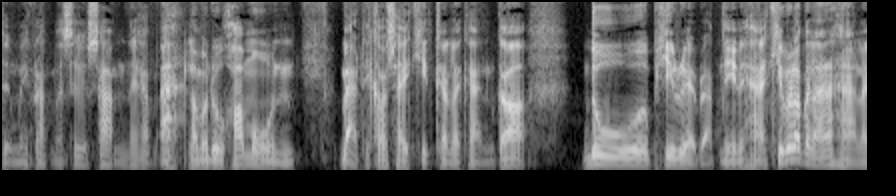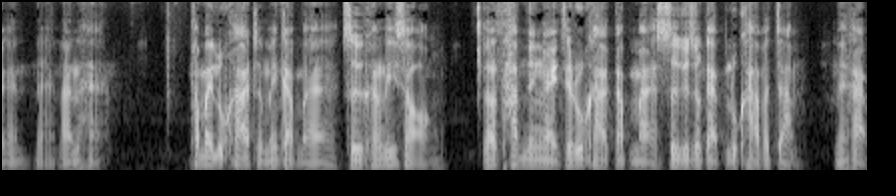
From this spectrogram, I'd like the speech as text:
ถึงไม่กลับมาซื้อซ้ำนะครับอะเรามาดูข้อมูลแบบที่เขาใช้คิดกันละกัน ก็ดูพีเรียดแบบนี้นะฮะคิดว่าเราเป็นร้านอาหารแล้วกันนะร้านอาหารทำไมลูกค้าถึงไม่กลับมาซื้อครั้งที่สองแล้วทำยังไงจะลูกค้ากลับมาซื้อจนกลายเป็นลูกค้าประจำนะครับ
